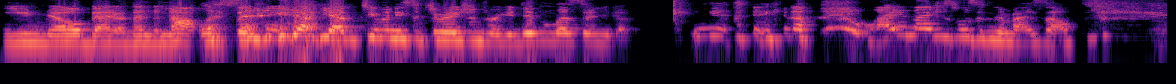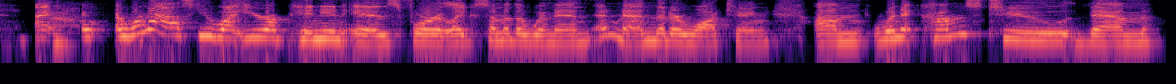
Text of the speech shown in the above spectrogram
you know better than to not listen. you know, you have too many situations where you didn't listen. You go, you know, why didn't I just listen to myself? I, I, want to ask you what your opinion is for like some of the women and men that are watching um, when it comes to them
